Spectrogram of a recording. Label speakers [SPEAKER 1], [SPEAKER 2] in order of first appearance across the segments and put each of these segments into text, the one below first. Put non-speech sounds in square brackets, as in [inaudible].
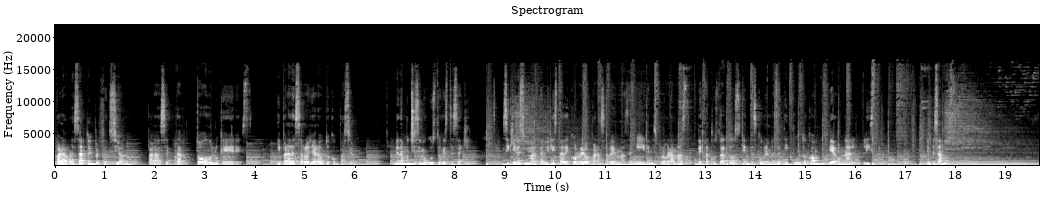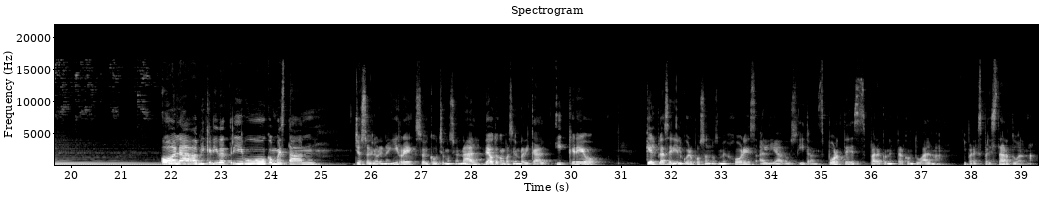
[SPEAKER 1] para abrazar tu imperfección, para aceptar todo lo que eres y para desarrollar autocompasión. Me da muchísimo gusto que estés aquí. Si quieres sumarte a mi lista de correo para saber más de mí y de mis programas, deja tus datos en descubremasdeti.com diagonal lista. ¿Empezamos? Hola, mi querida tribu, ¿cómo están? Yo soy Lorena Aguirre, soy coach emocional de autocompasión radical y creo que el placer y el cuerpo son los mejores aliados y transportes para conectar con tu alma y para expresar tu alma.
